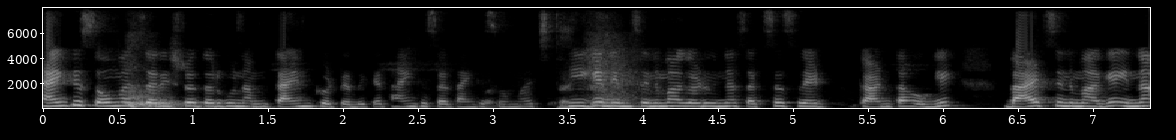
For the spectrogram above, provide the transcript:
Thank you so much sir ಇಷ್ಟೊತ್ತವರೆಗೂ ನಮ್ಗೆ ಟೈಮ್ ಕೊಟ್ಟಿದ್ದಕ್ಕೆ thank you sir thank you so much ಹೀಗೆ ನಿಮ್ ಸಿನಿಮಾಗಳು ಇನ್ನ ಸಕ್ಸಸ್ ರೇಟ್ ಕಾಣ್ತಾ ಹೋಗ್ಲಿ. ಬ್ಯಾಡ್ ಸಿನಿಮಾಗೆ ಇನ್ನ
